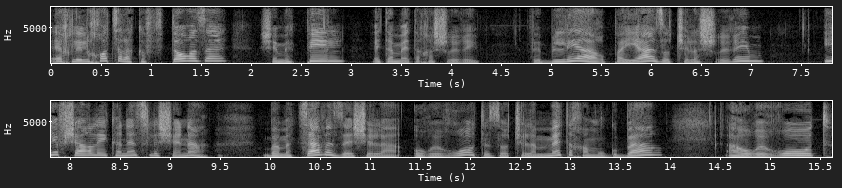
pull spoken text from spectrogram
איך ללחוץ על הכפתור הזה שמפיל את המתח השרירי. ובלי ההרפייה הזאת של השרירים, אי אפשר להיכנס לשינה. במצב הזה של העוררות הזאת, של המתח המוגבר, העוררות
